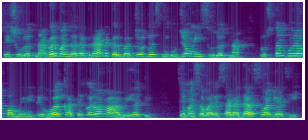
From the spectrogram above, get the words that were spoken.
શ્રી સુરત નાગર બંધારા ગ્રાન્ડ ગરબા ચૌદસની ઉજવણી સુરતના રુસ્તમપુરા કોમ્યુનિટી હોલ ખાતે કરવામાં આવી હતી, જેમાં સવારે સાડા દસ વાગ્યાથી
